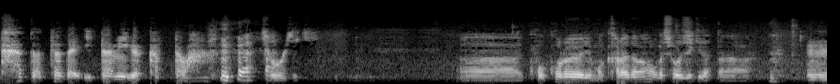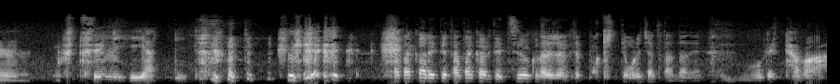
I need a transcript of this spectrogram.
ただただ痛みが勝ったわ。正直。ああ、心よりも体の方が正直だったな。うん。普通に嫌って言って。叩かれて叩かれて強くなるじゃなくて、ポキって折れちゃったんだね。折れたわ。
